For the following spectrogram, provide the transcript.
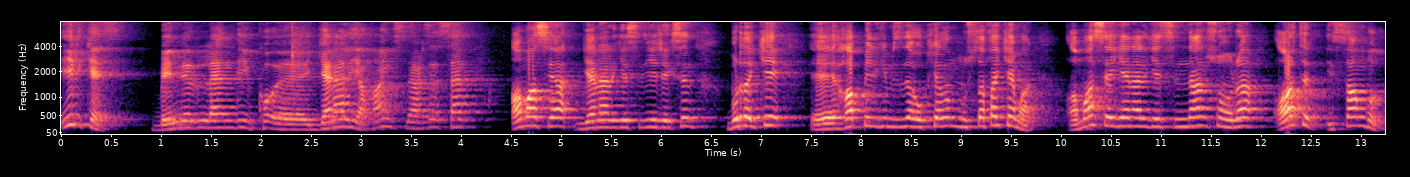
ilk kez belirlendiği e, genelge hangisi derse sen Amasya Genelgesi diyeceksin. Buradaki e, hap bilgimizi de okuyalım. Mustafa Kemal Amasya Genelgesi'nden sonra artık İstanbul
